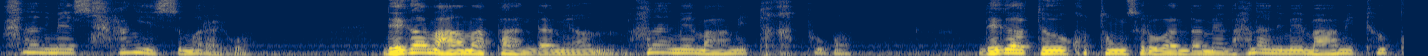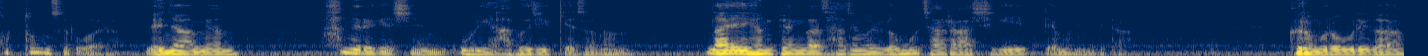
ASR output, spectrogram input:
하나님의 사랑이 있음을 알고 내가 마음 아파한다면 하나님의 마음이 더 아프고 내가 더 고통스러워한다면 하나님의 마음이 더 고통스러워요. 왜냐하면 하늘에 계신 우리 아버지께서는 나의 형편과 사정을 너무 잘 아시기 때문입니다. 그러므로 우리가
